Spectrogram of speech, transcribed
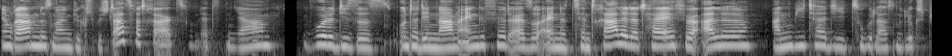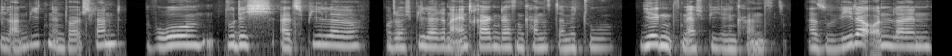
im Rahmen des neuen Glücksspielstaatsvertrags vom letzten Jahr wurde dieses unter dem Namen eingeführt, also eine zentrale Datei für alle Anbieter, die zugelassen Glücksspiele anbieten in Deutschland, wo du dich als Spieler oder Spielerin eintragen lassen kannst, damit du nirgends mehr spielen kannst. Also weder online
